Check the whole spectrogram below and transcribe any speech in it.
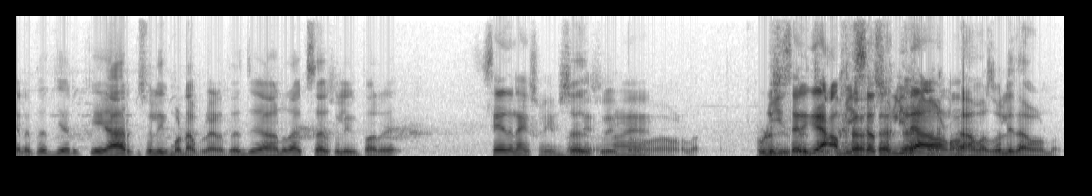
எனக்கு தெரிஞ்சு யாருக்கு யாருக்கும் சொல்லிக்க மாட்டாப்புல. எனக்கு தெரிஞ்சு அனுராக் சார் சொல்லியிருப்பாரு. சேது நாயக் சார் சொல்லியிருப்பாரு அவ்வளோதான் ப்ரொடியூசருக்கு ஆபீஸா சொல்லிதான் ஆகணும். ஆமாம் சொல்லி தான் ஆகணும்.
